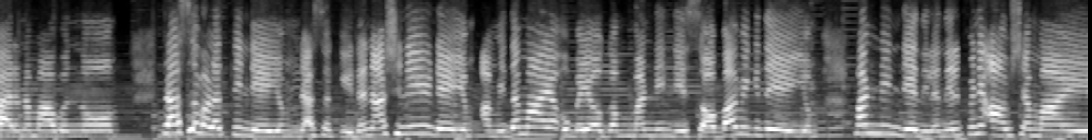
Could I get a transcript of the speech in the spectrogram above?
കാരണമാവുന്നു. രാസവളത്തിന്റെയും രാസകീടനാശിനിയുടെയും അമിതമായ ഉപയോഗം മണ്ണിന്റെ സ്വാഭാവികതയെയും മണ്ണിന്റെ നിലനിൽപ്പിന് ആവശ്യമായ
